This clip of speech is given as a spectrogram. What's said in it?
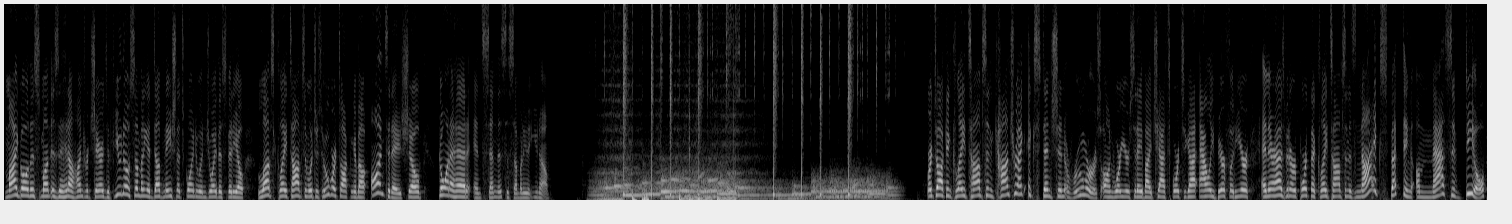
my goal this month is to hit 100 shares. If you know somebody at Dub Nation that's going to enjoy this video, loves Klay Thompson, which is who we're talking about on today's show, go on ahead and send this to somebody that you know. We're talking Klay Thompson contract extension rumors on Warriors Today by Chat Sports. You got Allie Barefoot here, and there has been a report that Klay Thompson is not expecting a massive deal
